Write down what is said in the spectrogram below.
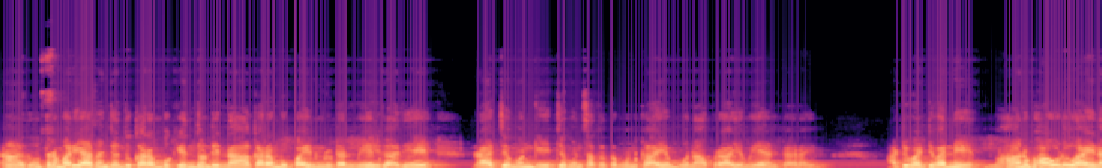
నూతన మర్యాదం చెందు కరంబు కిందుండి నా కరంబు పైనుండుటన్ మేల్గాదే రాజ్యమున్ గీజ్యమున్ సతతమున్ కాయంబు నా ప్రాయమే అంటాడు ఆయన. అటువంటివన్నీ మహానుభావుడు ఆయన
